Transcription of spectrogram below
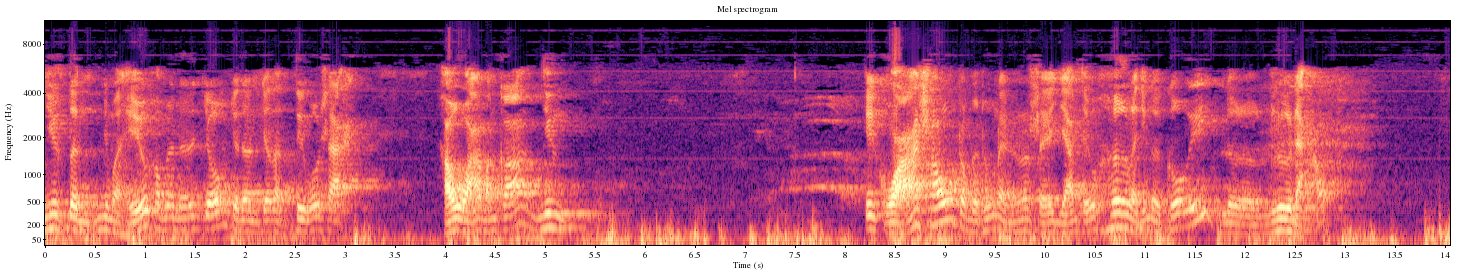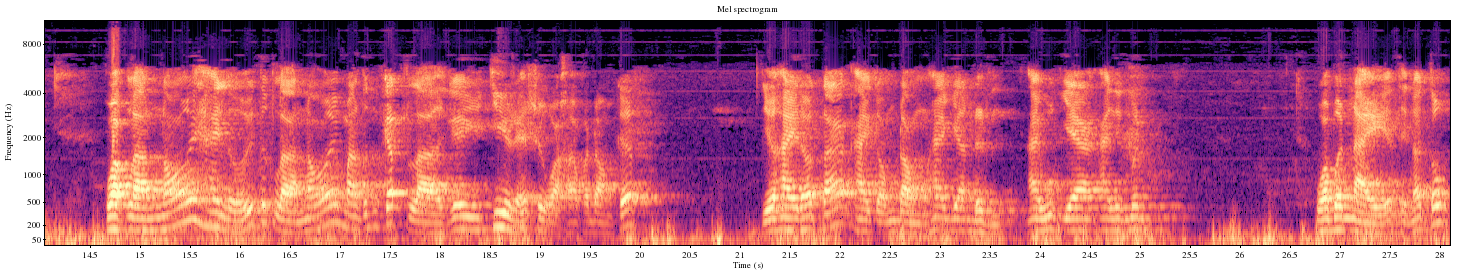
nhiệt tình nhưng mà hiểu không đến đến chốn cho nên trở thành tuyên bố sai. Hậu quả vẫn có nhưng cái quả xấu trong tình huống này nó sẽ giảm thiểu hơn là những người cố ý lừa lừa đảo. Hoặc là nói hai lưỡi, tức là nói mang tính cách là gây chia rẽ sự hòa hợp và đoàn kết. Giữa hai đối tác, hai cộng đồng, hai gia đình, hai quốc gia, hai liên minh. Qua bên này thì nói tốt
